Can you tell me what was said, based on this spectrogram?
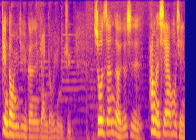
电动运具跟燃油运具。说真的，就是他们现在目前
